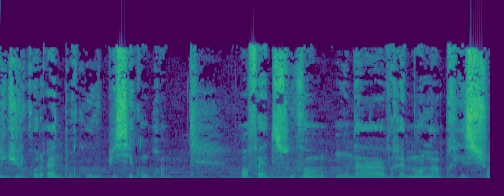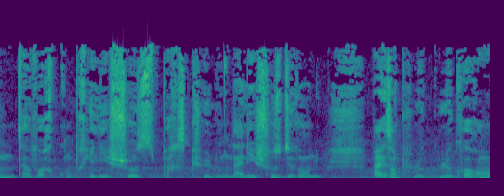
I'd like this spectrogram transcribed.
du Coran pour que vous puissiez comprendre. En fait, souvent, on a vraiment l'impression d'avoir compris les choses parce que l'on a les choses devant nous. Par exemple, le, Coran,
